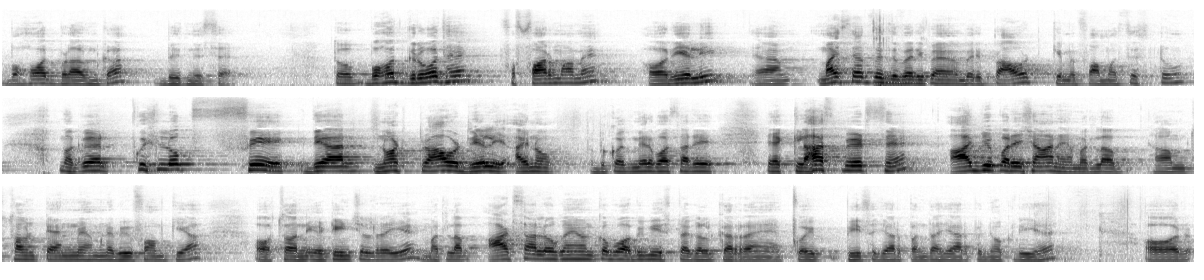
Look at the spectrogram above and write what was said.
बहुत बड़ा उनका बिज़नेस है। तो बहुत ग्रोथ है फार्मा में। और really myself is very very proud कि मैं फार्मासिस्ट हूँ मगर कुछ लोग fake they are not proud really I know because मेरे बहुत सारे क्लासमेट्स हैं, आज भी परेशान हैं मतलब हम 2010 में हमने बी फॉर्म किया, और 2018 चल रही है मतलब आठ साल हो गए हैं उनको, वो अभी भी स्ट्रगल कर रहे हैं, कोई बीस हज़ार, पंद्रह हज़ार पर नौकरी है, और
